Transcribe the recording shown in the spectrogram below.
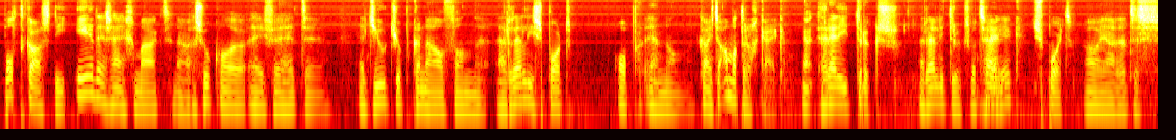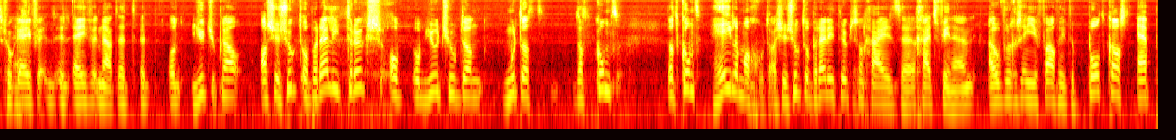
podcast die eerder zijn gemaakt. Nou, zoek even het, het YouTube kanaal van Rally Sport op en dan kan je ze allemaal terugkijken. Ja, rally trucks. Rally Trucks, wat zei Rally ik? Sport. Oh ja, dat is Zoek echt- even, even nou, het, het, het YouTube kanaal. Als je zoekt op rally trucks op, op YouTube, dan moet dat, dat komt, dat komt helemaal goed. Als je zoekt op rally trucks, dan ga je het, eh, ga je het vinden. En overigens in je favoriete podcast app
